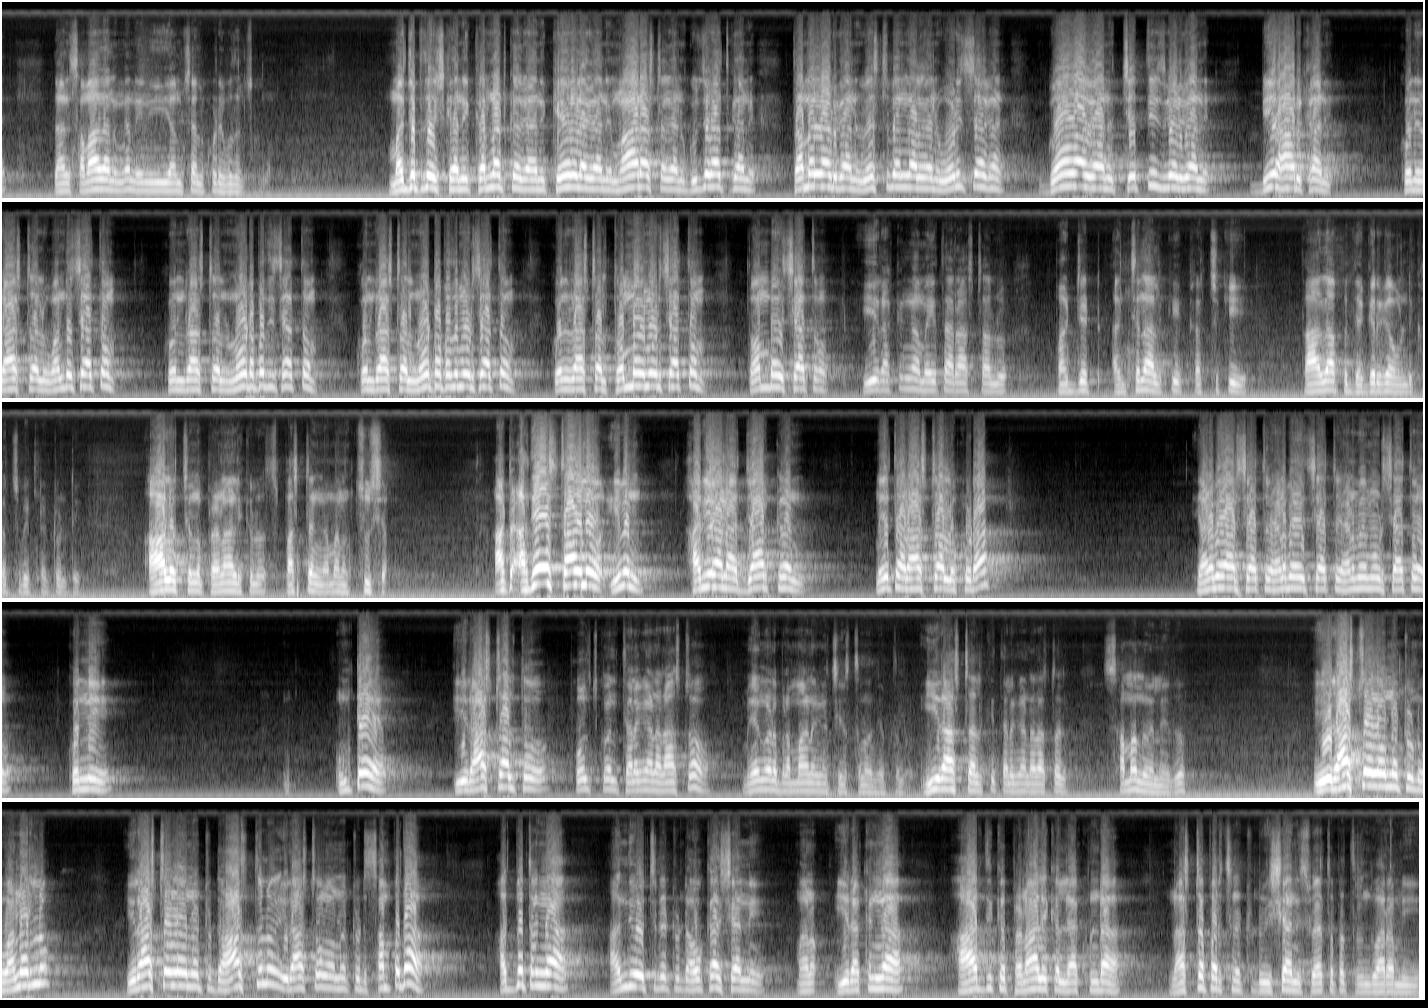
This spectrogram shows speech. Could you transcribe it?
దానికి సమాధానంగా నేను ఈ అంశాలు కూడా ఇవ్వదలుచుకున్నాను. మధ్యప్రదేశ్ కానీ కర్ణాటక కానీ కేరళ కానీ మహారాష్ట్ర కానీ గుజరాత్ కానీ తమిళనాడు కానీ వెస్ట్ బెంగాల్ కానీ ఒడిశా కానీ గోవా కానీ ఛత్తీస్గఢ్ కానీ బీహార్ కానీ కొన్ని రాష్ట్రాలు వంద శాతం కొన్ని రాష్ట్రాలు నూట పది శాతం కొన్ని రాష్ట్రాలు నూట పదమూడు శాతం కొన్ని రాష్ట్రాలు తొంభై మూడు శాతం తొంభై శాతం ఈ రకంగా మిగతా రాష్ట్రాలు బడ్జెట్ అంచనాలకి ఖర్చుకి దాదాపు దగ్గరగా ఉండి ఖర్చు పెట్టినటువంటి ఆలోచన ప్రణాళికలు స్పష్టంగా మనం చూసాం అటు అదే స్థాయిలో ఈవెన్ హర్యానా జార్ఖండ్ మిగతా రాష్ట్రాల్లో కూడా ఎనభై ఆరు శాతం ఎనభై ఐదు శాతం ఎనభై మూడు శాతం కొన్ని ఉంటే ఈ రాష్ట్రాలతో పోల్చుకొని తెలంగాణ రాష్ట్రం మేము కూడా బ్రహ్మాండంగా చేస్తున్నామని చెప్తున్నాం. ఈ రాష్ట్రాలకి తెలంగాణ రాష్ట్రానికి సంబంధం లేదు. ఈ రాష్ట్రంలో ఉన్నటువంటి వనరులు ఈ రాష్ట్రంలో ఉన్నటువంటి ఆస్తులు ఈ రాష్ట్రంలో ఉన్నటువంటి సంపద అద్భుతంగా అంది వచ్చినటువంటి అవకాశాన్ని మనం ఈ రకంగా ఆర్థిక ప్రణాళిక లేకుండా నష్టపరిచినటువంటి విషయాన్ని శ్వేతపత్రం ద్వారా మీ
